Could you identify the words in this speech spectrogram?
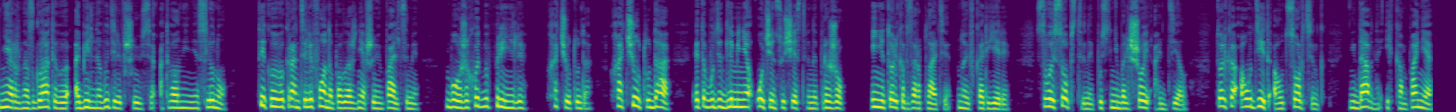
Нервно сглатываю обильно выделившуюся от волнения слюну. Тыкаю в экран телефона повлажневшими пальцами. Боже, хоть бы приняли. Хочу туда. Хочу туда. Это будет для меня очень существенный прыжок. И не только в зарплате, но и в карьере. Свой собственный, пусть небольшой, отдел. Только аудит, аутсорсинг. Недавно их компания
